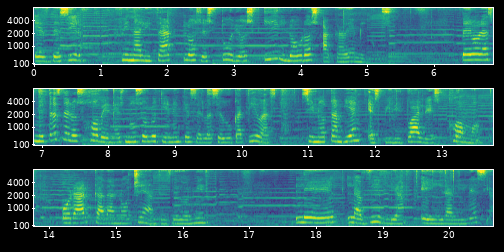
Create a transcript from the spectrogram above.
es decir, finalizar los estudios y logros académicos. Pero las metas de los jóvenes no solo tienen que ser las educativas, sino también espirituales, como orar cada noche antes de dormir, leer la Biblia e ir a la iglesia,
